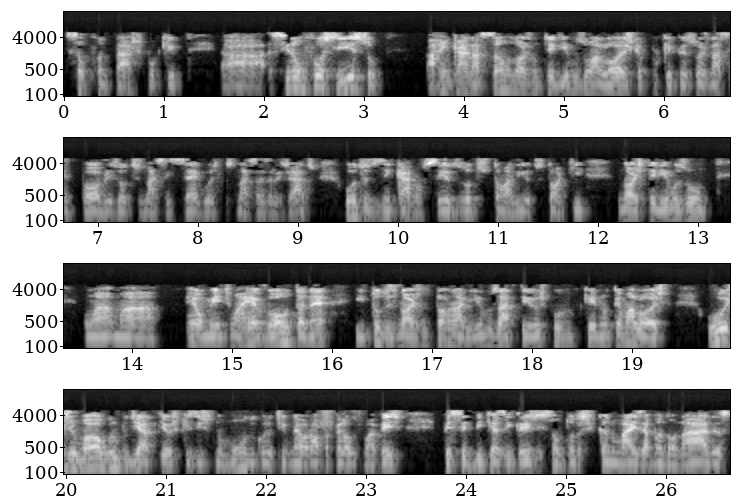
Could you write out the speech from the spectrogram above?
são fantásticos, porque ah, se não fosse isso, a reencarnação nós não teríamos uma lógica, porque pessoas nascem pobres, outros nascem cegos, outros nascem aleijados, outros desencarnam cedo, outros estão ali, outros estão aqui. Nós teríamos um, uma, uma realmente uma revolta, né? E todos nós nos tornaríamos ateus porque não tem uma lógica. Hoje, o maior grupo de ateus que existe no mundo, quando eu estive na Europa pela última vez, percebi que as igrejas estão todas ficando mais abandonadas,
